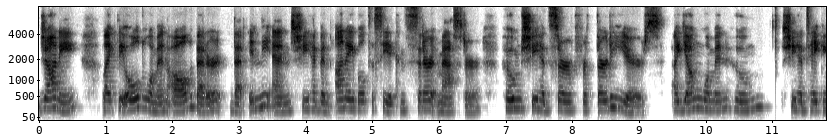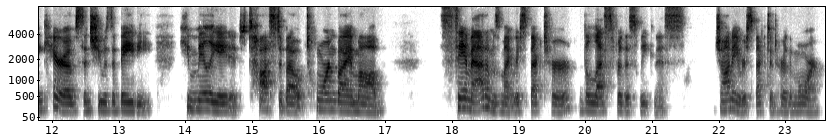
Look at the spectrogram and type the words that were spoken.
Johnny, like the old woman, all the better that in the end she had been unable to see a considerate master whom she had served for 30 years, a young woman whom she had taken care of since she was a baby, humiliated, tossed about, torn by a mob. Sam Adams might respect her the less for this weakness. Johnny respected her the more.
